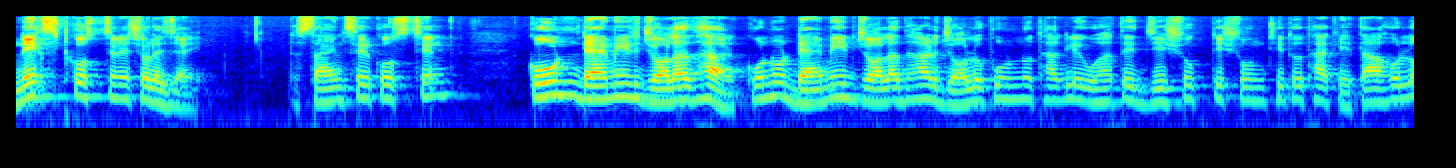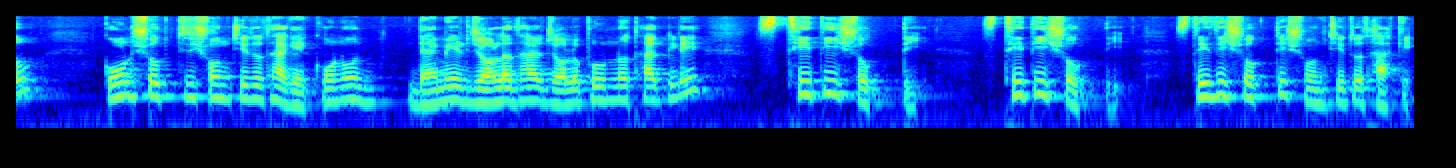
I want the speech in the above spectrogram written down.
নেক্সট কোশ্চেনে চলে যাই। সায়েন্সের কোশ্চেন কোন ড্যামের জলাধার, কোনো ড্যামের জলাধার জলপূর্ণ থাকলে উহাতে যে শক্তি সঞ্চিত থাকে তা হলো, কোন শক্তি সঞ্চিত থাকে, কোনো ড্যামের জলাধার জলপূর্ণ থাকলে স্থিতি শক্তি স্থিতি শক্তি স্থিতি শক্তি সঞ্চিত থাকে,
